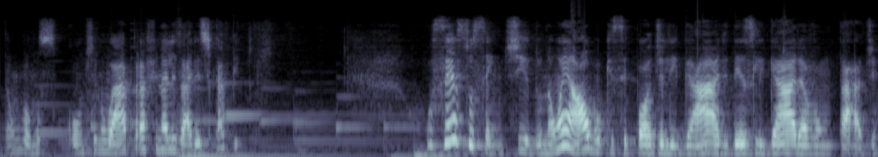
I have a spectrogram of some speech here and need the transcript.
Então vamos continuar para finalizar este capítulo. O sexto sentido não é algo que se pode ligar e desligar à vontade.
